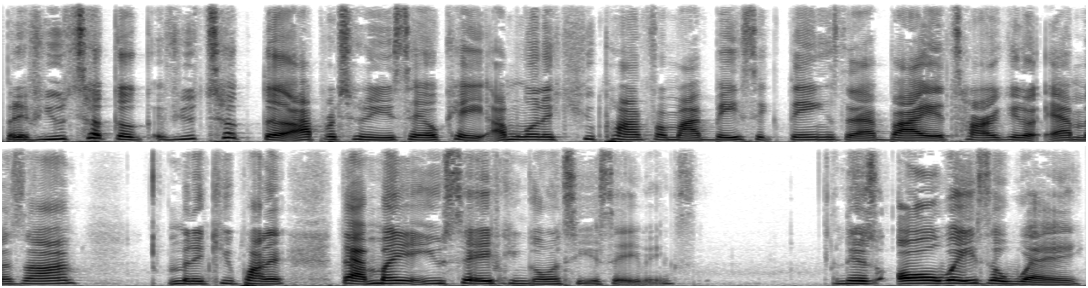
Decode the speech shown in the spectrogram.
but if you took a if you took the opportunity to say, okay, I'm going to coupon for my basic things that I buy at Target or Amazon, I'm going to coupon it. That money that you save can go into your savings. There's always a way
